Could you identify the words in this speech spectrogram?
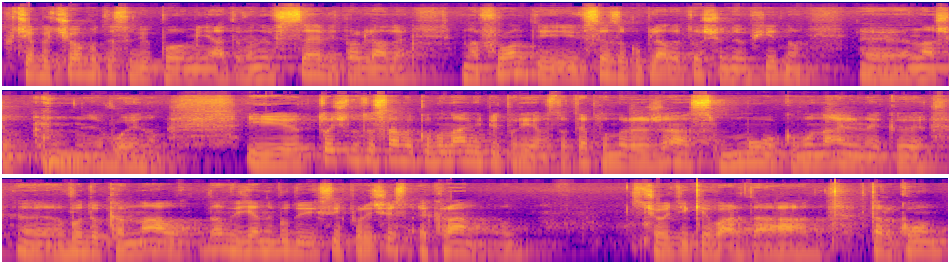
хоча б чоботи собі поміняти, вони все відправляли на фронт і, все закупляли те, що необхідно е, нашим воїнам. І точно те саме комунальні підприємства, тепломережа, СМУ, комунальник, е, водоканал. Я не буду їх всіх перечислити, екран, от, чого тільки варта, а тарком.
